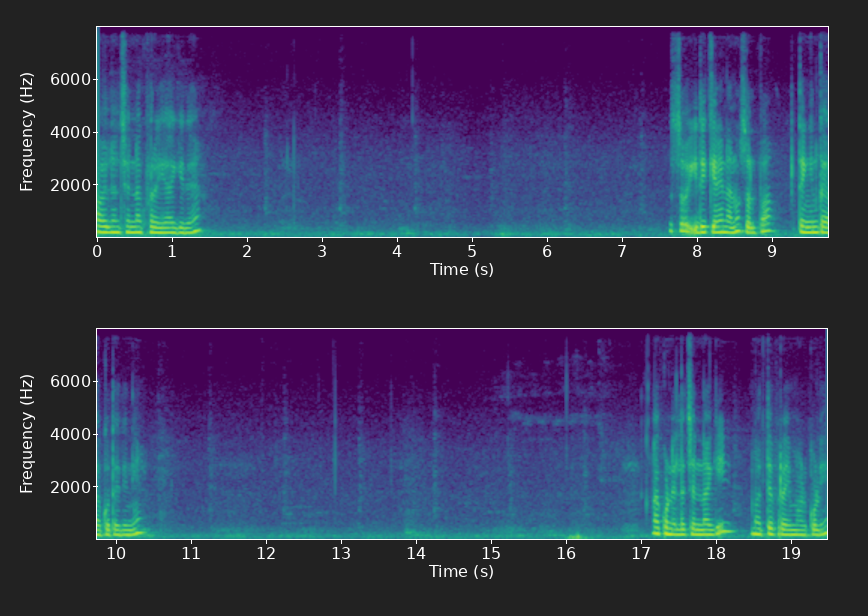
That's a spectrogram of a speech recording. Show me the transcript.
ಆಯಿಲನ್ನು ಚೆನ್ನಾಗಿ ಫ್ರೈ ಆಗಿದೆ. ಸೊ ಇದಕ್ಕೇ ನಾನು ಸ್ವಲ್ಪ ತೆಂಗಿನಕಾಯಿ ಹಾಕೋತಾ ಇದ್ದೀನಿ. ಹಾಕ್ಕೊಂಡೆಲ್ಲ ಚೆನ್ನಾಗಿ ಮತ್ತೆ ಫ್ರೈ ಮಾಡ್ಕೊಳ್ಳಿ.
